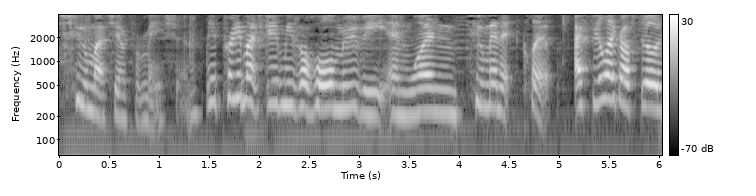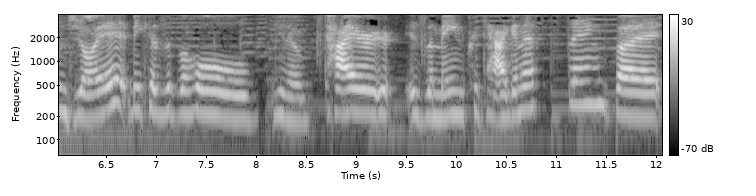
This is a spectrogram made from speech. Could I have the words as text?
too much information. They pretty much gave me the whole movie in one two minute clip. I feel like I'll still enjoy it because of the whole, you know, Tire is the main protagonist thing, but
